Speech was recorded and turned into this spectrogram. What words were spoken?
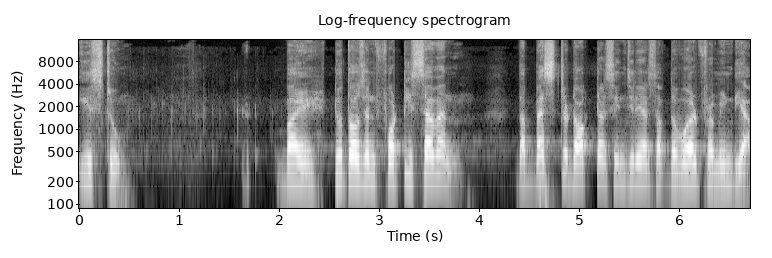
is to by 2047 the best doctors engineers of the world from india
